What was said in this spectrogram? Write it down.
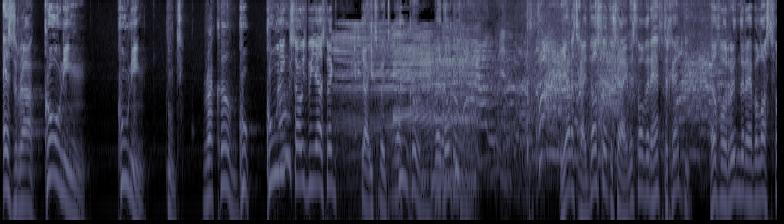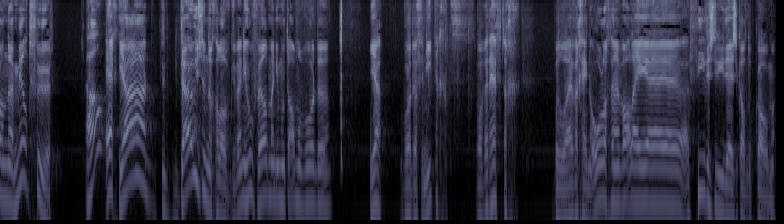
Ezra Koning. Koning. Goed. Raccoon. Ko Koning, zoiets bij jou spreken? Ja, iets met Koen. Weet ook. Ja, dat schijnt wel zo te zijn. Dat is wel weer heftig, hè? Heel veel runderen hebben last van eh, mildvuur. Oh? Echt, ja. Duizenden geloof ik. Ik weet niet hoeveel, maar die moeten allemaal worden, ja, worden vernietigd. Wel weer heftig. Ik bedoel, hebben we geen oorlog, dan hebben we allerlei eh, virussen die deze kant op komen.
